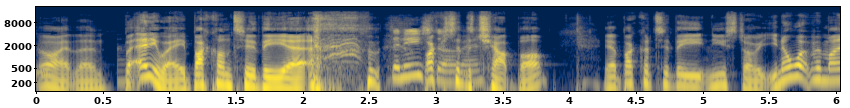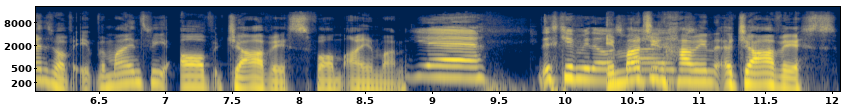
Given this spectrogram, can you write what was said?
all right then. But anyway, back onto the uh, The news back story. to the chatbot. Yeah, back onto the news story. You know what it reminds me of? It reminds me of Jarvis from Iron Man. yeah, it's giving me those. Imagine vibes. having a Jarvis,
